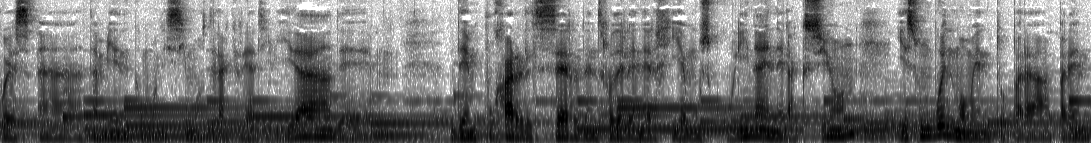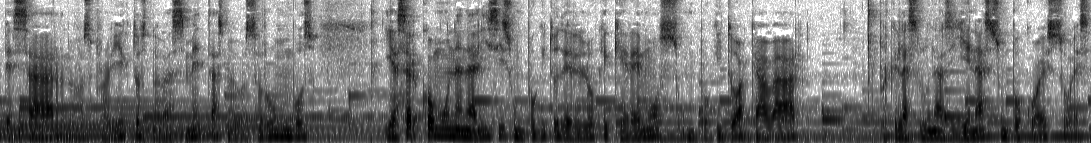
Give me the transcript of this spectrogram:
pues ah, también como decimos de la creatividad, de, empujar el ser dentro de la energía masculina en la acción y es un buen momento para, para empezar nuevos proyectos, nuevas metas, nuevos rumbos y hacer como un análisis un poquito de lo que queremos un poquito acabar porque las lunas llenas es un poco eso, es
